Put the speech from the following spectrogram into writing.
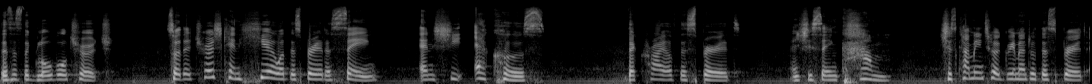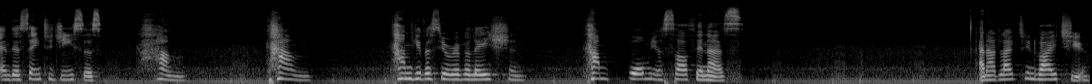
This is the global church. So the church can hear what the Spirit is saying, and she echoes the cry of the Spirit. And she's saying, Come. She's coming to agreement with the Spirit, and they're saying to Jesus, Come, come, come give us your revelation. Come form yourself in us. And I'd like to invite you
